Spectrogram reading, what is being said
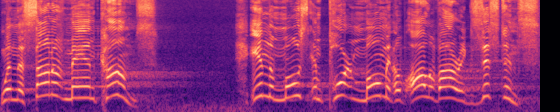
When the Son of Man comes, In the most important moment of all of our existence,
